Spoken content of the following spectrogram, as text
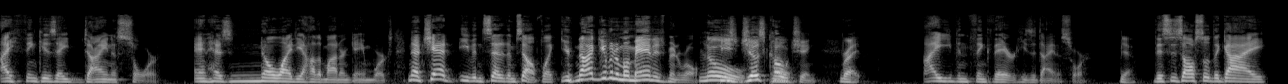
I think, is a dinosaur and has no idea how the modern game works. Now, Chad even said it himself, like you're not giving him a management role. No, he's just no. coaching. Right. I even think there he's a dinosaur. Yeah. This is also the guy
